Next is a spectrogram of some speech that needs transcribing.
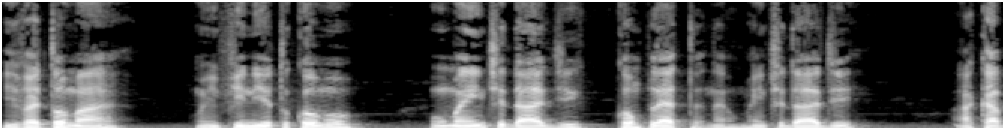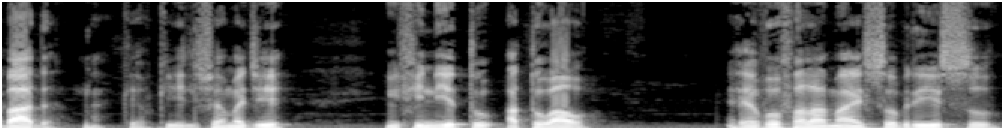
e vai tomar o infinito como uma entidade completa, né? uma entidade acabada, né? que é o que ele chama de infinito atual. É, eu vou falar mais sobre isso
